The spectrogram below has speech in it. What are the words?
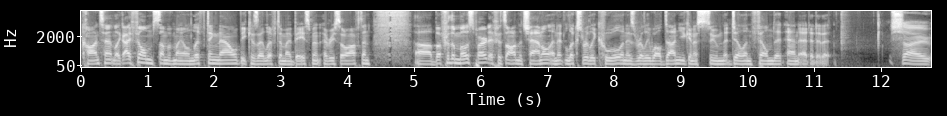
content. Like I film some of my own lifting now because I lift in my basement every so often. Uh, but for the most part, if it's on the channel and it looks really cool and is really well done, you can assume that Dylan filmed it and edited it. So,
